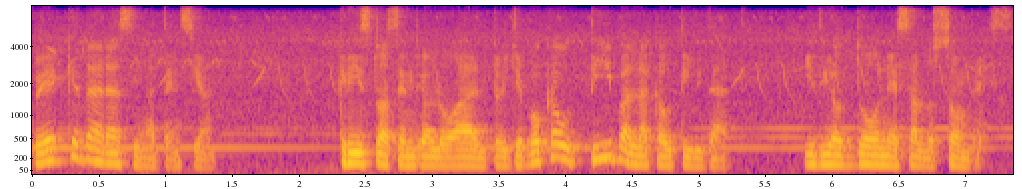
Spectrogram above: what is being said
fe quedará sin atención. Cristo ascendió a lo alto y llevó cautiva la cautividad y dio dones a los hombres.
